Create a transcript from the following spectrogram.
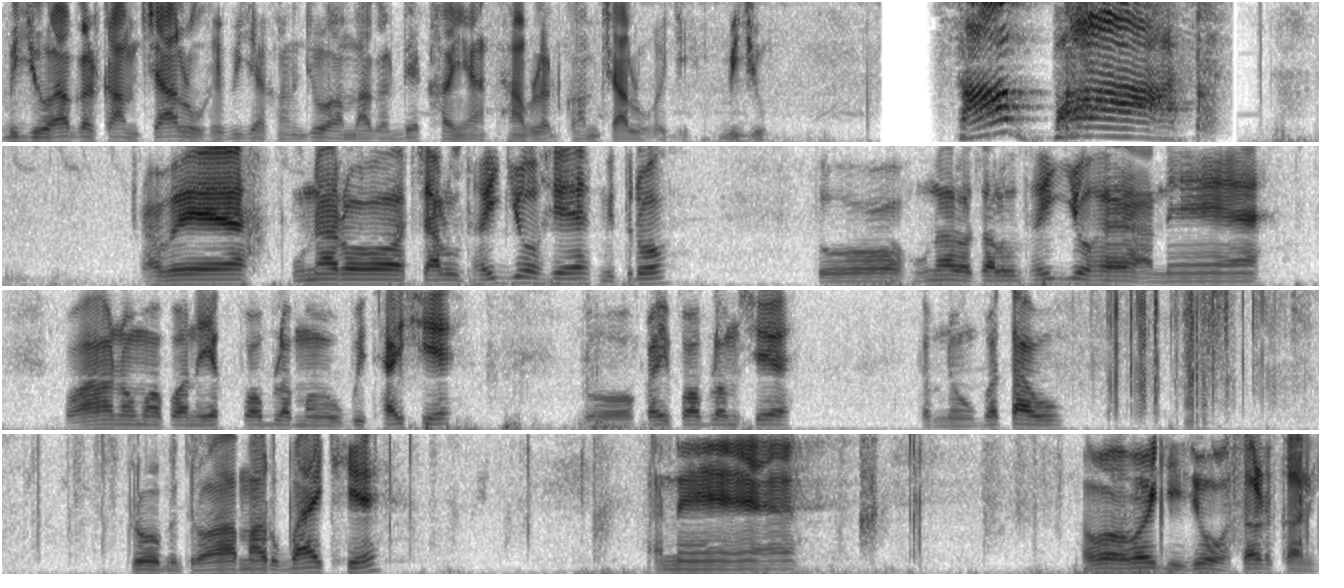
બીજું આગળ કામ ચાલુ છે બીજા કારણ જો આમ આગળ દેખાય અહીંયા થાંભલાનું કામ ચાલુ હોય છે બીજું. શાબાશ! હવે ઉનાળો ચાલુ થઈ ગયો છે મિત્રો. તો ઉનાળો ચાલુ થઈ ગયો છે અને વાહનોમાં પણ એક પ્રોબ્લેમ હવે ઊભી થાય છે. તો કઈ પ્રોબ્લેમ છે? તમને હું બતાવું. જો મિત્રો, આ મારું બાઇક છે. અને હવે વહી જો, તડકાની.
